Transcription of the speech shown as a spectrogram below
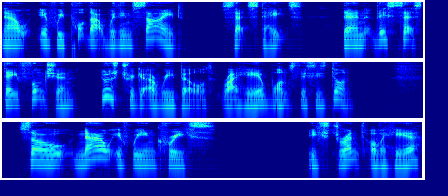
Now, if we put that with inside set state, then this set state function does trigger a rebuild right here once this is done. So now if we increase the strength over here,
